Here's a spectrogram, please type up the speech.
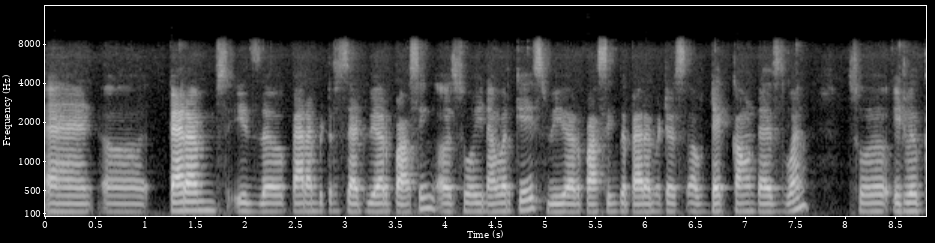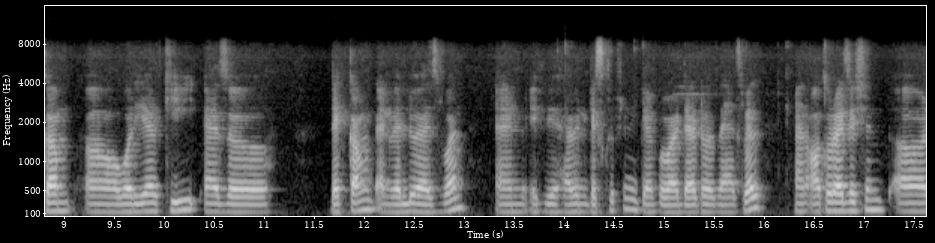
and uh, params is the parameters that we are passing. Uh, so in our case we are passing the parameters of deck count as one. So it will come uh, over here key as a deck count and value as one. And if you have any description you can provide that as well. And authorization uh,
